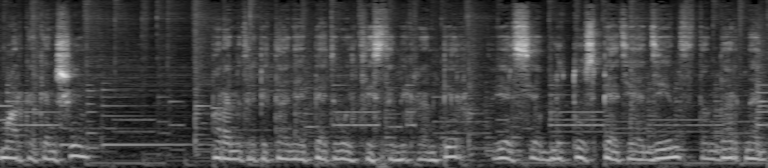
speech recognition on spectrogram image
Марка Кеншин. Параметры питания 5 вольт 300 микроампер. Версия Bluetooth 5.1. Стандартная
